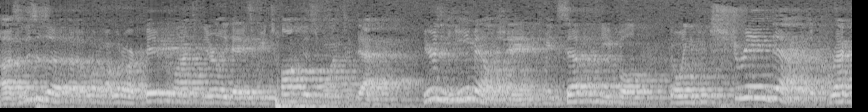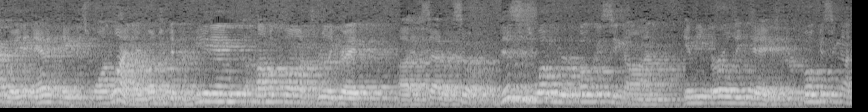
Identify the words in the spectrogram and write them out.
Uh, so this is a, a, one, of our, one, of our, favorite lines from the early days, and we talk this one to death. Here's an email chain between seven people going into extreme depth The correct way to annotate this one line. There are a bunch of different meanings, the homophone, it's really great, uh, etc. So this is what we were focusing on in the early days. We were focusing on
